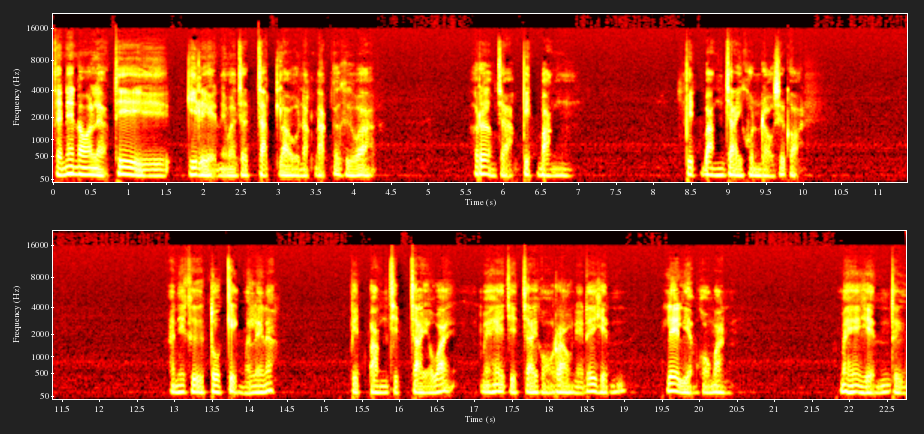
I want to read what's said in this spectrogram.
แต่แน่นอนแหละที่กิเลสเนี่ยมันจะจัดเราหนักๆก็คือว่า เริ่มจากปิดบัง ปิดบังใจคนเราเสียก่อน อันนี้คือตัวเก่งมันเลยนะ ปิดบังจิตใจเอาไว้ ไม่ให้จิตใจของเราเนี่ยได้เห็นเล่ห์เหลี่ยมของมัน ไม่ให้เห็นถึง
